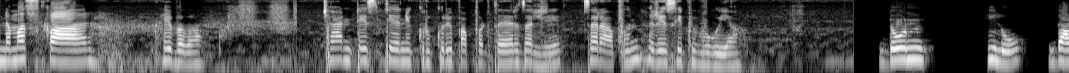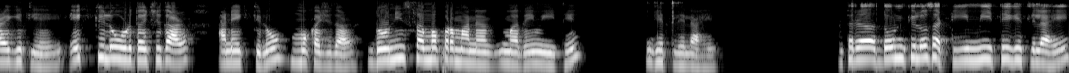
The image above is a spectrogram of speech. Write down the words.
नमस्कार. हे बघा. छान टेस्टी आणि कुरकुरे पापड तयार झालेले चला आपण रेसिपी बघूया. दोन किलो डाळ घेतली आहे. एक किलो उडदाची डाळ आणि एक किलो मुगाची डाळ. दोन्ही समप्रमाणामध्ये मी इथे घेतलेलं आहे. तर दोन किलोसाठी मी इथे घेतलेलं आहे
